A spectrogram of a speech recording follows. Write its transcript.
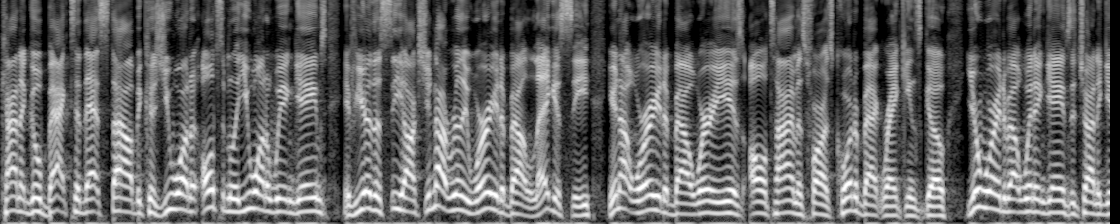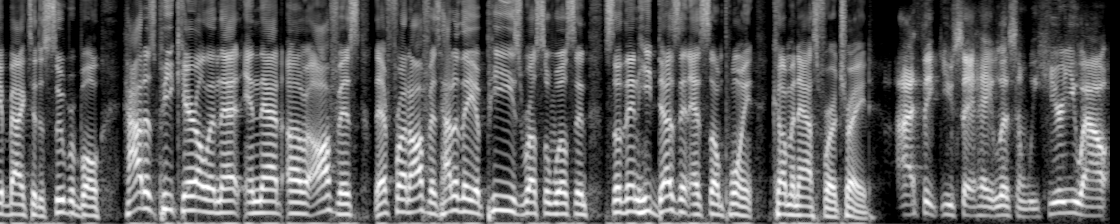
kind of go back to that style because you want to ultimately you want to win games. If you're the Seahawks, you're not really worried about legacy. You're not worried about where he is all time as far as quarterback rankings go. You're worried about winning games and trying to get back to the Super Bowl. How does Pete Carroll in that in that uh, office, that front office, how do they appease Russell Wilson so then he doesn't at some point come and ask for a trade? I think you say, hey, listen, we hear you out.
